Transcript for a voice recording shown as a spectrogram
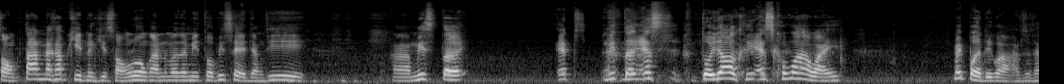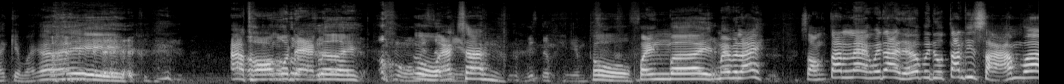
สองตันนะครับขีดหนึ่งขีดสองรวมกัน มันจะมีตัวพิเศษอย่างที่อ่ามิสเตอร์เอสมิสเตอร์เอสตัวย่อคือเอสเขาว่าไว้ ไม่เปิดดีกว่าอันสุดท้ายเก็บไว้ เอ้ยอะทองโอดแดกเลย โอ้โหโอ้แอคชั่นมิสเตอร์เพมโถเฟงเบยไม่เป็นไรสองตั้นแรกไม่ได้ เดี๋ยวเราไปดูตั้นที่สามว่า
